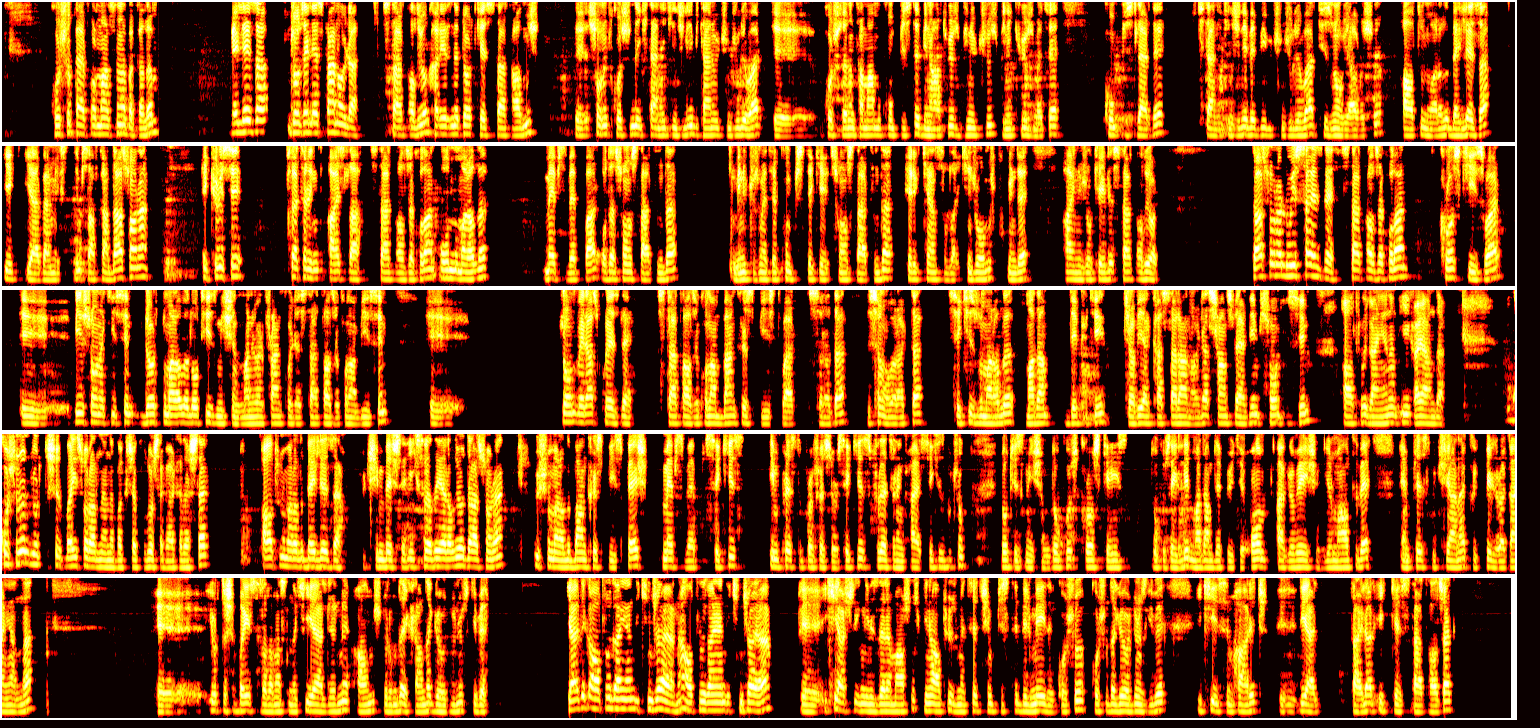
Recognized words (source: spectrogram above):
Koşu performansına bakalım. Belleza Jose Lescano ile start alıyor. Kariyerinde 4 kez start almış. E, son 3 koşusunda 2 tane ikinciliği, bir tane üçüncülüğü var. E, bu koşuların tamamı kum pistte 1600, 1300, 1200 metre kum pistlerde 2 tane ikinciliği ve bir üçüncülüğü var. Tiznov yavrusu 6 numaralı Belleza ilk yer vermek istediğim safkan. Daha sonra Accuracy Flattering Ice'la start alacak olan 10 numaralı Maps Web var. O da son startında 1300 metre kum pistteki son startında Eric Cancel'la ikinci olmuş. Bugün de aynı jockey ile start alıyor. Daha sonra Luis Saez'le start alacak olan Cross Keys var. Ee, bir sonraki isim 4 numaralı Lotiz Mission Manuel Franco ile start alacak olan bir isim. Ee, John Velasquez'le start alacak olan Bankers Beast var sırada. Ve son olarak da 8 numaralı Madame Deputy Javier Castarano ile şans verdiğim son isim Altılı Ganyan'ın ilk ayağında. Bu koşunun yurt dışı bahis oranlarına bakacak olursak arkadaşlar 6 numaralı Belleza 3.25 ile ilk sırada yer alıyor. Daha sonra 3 numaralı Bankers Beast 5, Maps Web 8, Impress the Professor 8, Flattering Eyes 8.5, Notice Mission 9, Cross Case 950, Madame Deputy 10, Aggravation 26 ve Empress Luciana 41 lira ganyanla e, yurt dışı bahis sıralamasındaki yerlerini almış durumda ekranda gördüğünüz gibi. Geldik Altılı Ganyan'ın ikinci ayağına. Altılı Ganyan'ın ikinci ayağı e, iki yaşlı İngilizlere mahsus 1600 metre çim pistte bir maiden koşu. Koşuda gördüğünüz gibi iki isim hariç e, diğer taylar ilk kez start alacak.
